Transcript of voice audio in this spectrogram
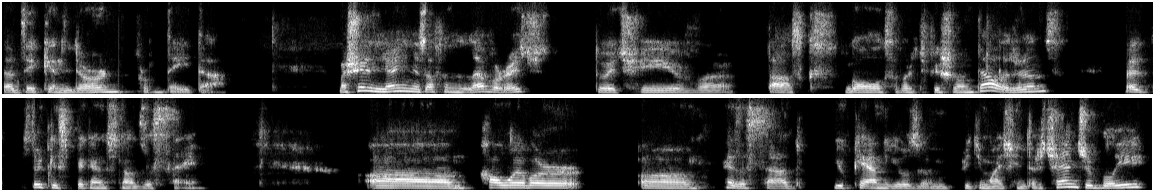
that they can learn from data. Machine learning is often leveraged to achieve uh, tasks, goals of artificial intelligence, but strictly speaking, it's not the same. Um, however, uh, as I said, you can use them pretty much interchangeably.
